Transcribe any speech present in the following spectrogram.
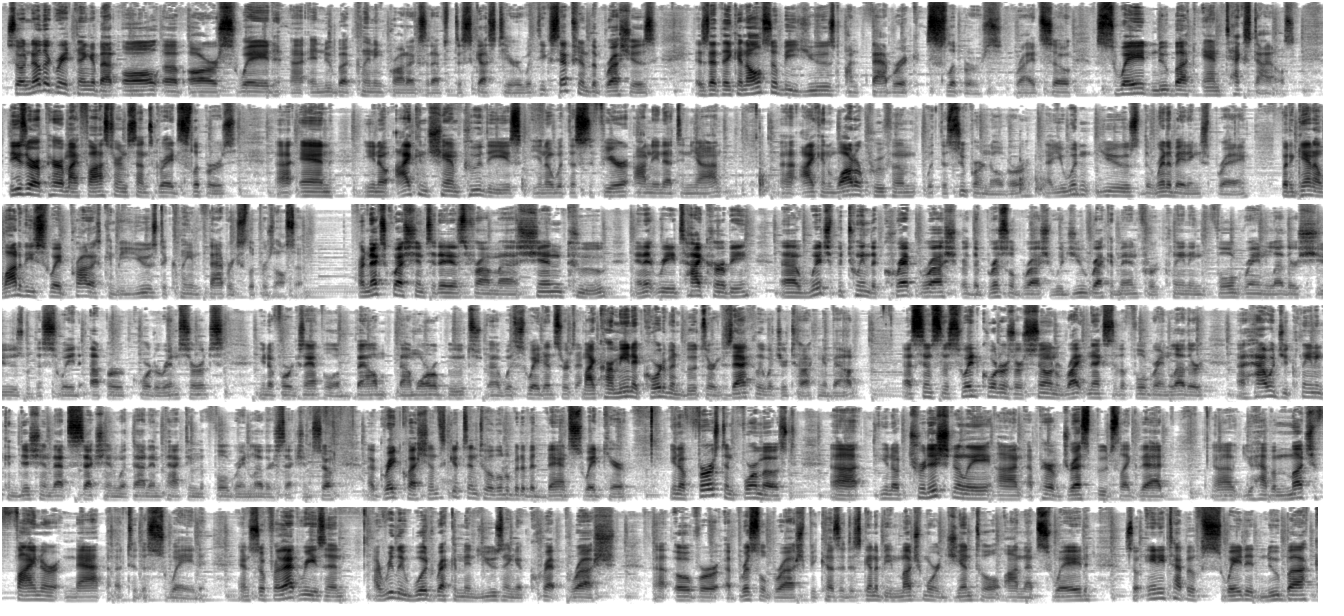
So another great thing about all of our suede uh, and nubuck cleaning products that I've discussed here, with the exception of the brushes, is that they can also be used on fabric slippers, right? So suede, nubuck, and textiles. These are a pair of my Foster & Sons grade slippers, uh, and you know, I can shampoo these, you know, with the Saphir Omni Nettoyant. Uh, I can waterproof them with the Super Invulner. Now you wouldn't use the renovating spray, but again, a lot of these suede products can be used to clean fabric slippers also. Our next question today is from uh, Shin Ku, and it reads, Hi Kirby, uh, which between the crepe brush or the bristle brush would you recommend for cleaning full grain leather shoes with the suede upper quarter inserts? You know, for example, a Bal Balmoral boots uh, with suede inserts. My Carmina Cordovan boots are exactly what you're talking about. Uh, since the suede quarters are sewn right next to the full grain leather, uh, how would you clean and condition that section without impacting the full grain leather section? So a great question. This gets into a little bit of advanced suede care. You know, first and foremost, uh, you know, traditionally on a pair of dress boots like that, uh, you have a much finer nap uh, to the suede. And so for that reason, I really would recommend using a crepe brush uh, over a bristle brush because it is gonna be much more gentle on that suede. So any type of sueded nubuck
